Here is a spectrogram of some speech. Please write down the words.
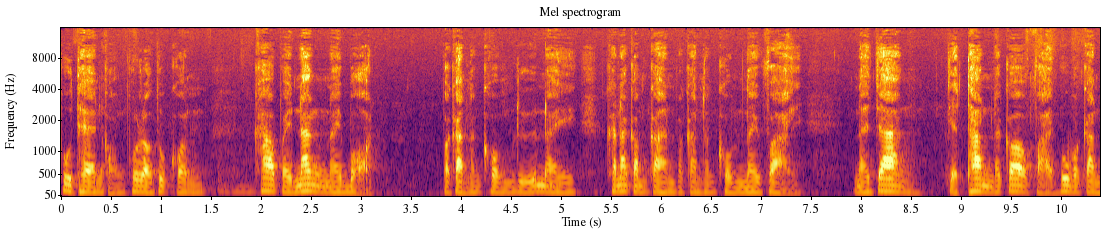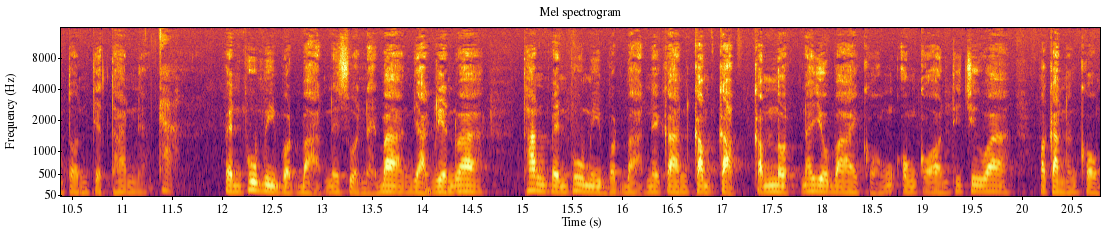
ผู้แทนของพวกเราทุกคนเข้าไปนั่งในบอร์ดประกันสังคม หรือในคณะกรรมการประกันสังคมในฝ่ายนายจ้างเจ็ดท่าน แล้วก็ฝ่ายผู้ประกันตนเจ็ดท่านเนี่ยค่ะเป็นผู้มีบทบาทในส่วนไหนบ้าง อยากเรียนว่าท่านเป็นผู้มีบทบาทในการกำกับกำหนดนโยบายขององค์กรที่ชื่อว่าประกันสังคม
